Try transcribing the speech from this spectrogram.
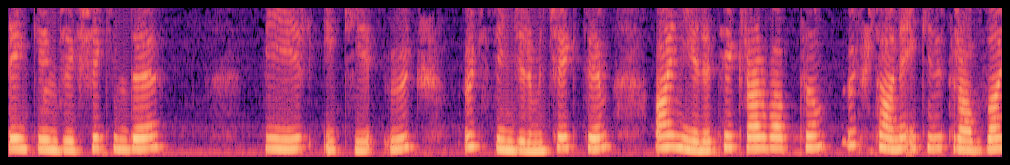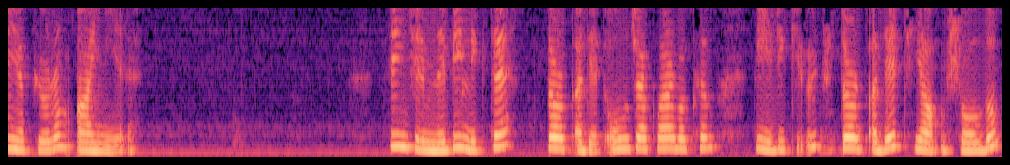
denk gelecek şekilde 1 2 3 3 zincirimi çektim. Aynı yere tekrar battım. 3 tane ikili trabzan yapıyorum aynı yere. Zincirimle birlikte 4 adet olacaklar. Bakın 1 2 3 4 adet yapmış oldum.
